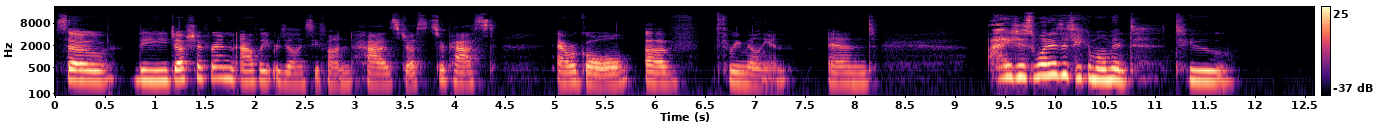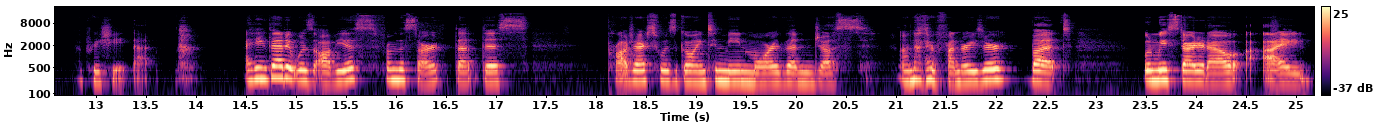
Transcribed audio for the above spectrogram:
So, the Jeff Shiffrin Athlete Resiliency Fund has just surpassed our goal of 3 million. And I just wanted to take a moment to appreciate that. I think that it was obvious from the start that this project was going to mean more than just another fundraiser, but when we started out, I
